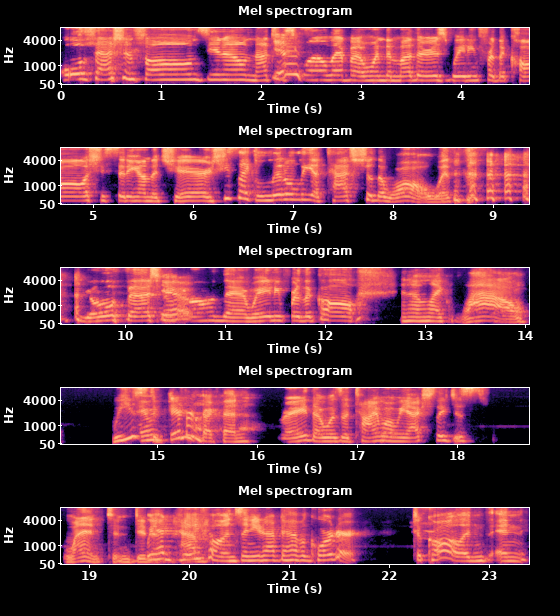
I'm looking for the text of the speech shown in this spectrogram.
Old fashioned phones, you know, not to yes. spoil it, but when the mother is waiting for the call, she's sitting on the chair. She's like literally attached to the wall with the old fashioned yeah. phone there waiting for the call. And I'm like, wow, we used it to different back then. Right. There was a time when we actually just went and didn't. We had pay phones and you'd have to have a quarter to call. And, and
